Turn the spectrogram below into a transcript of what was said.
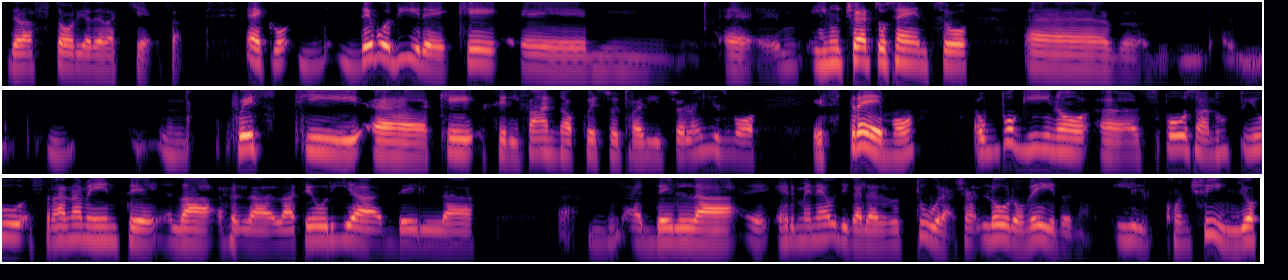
della storia della Chiesa. Ecco, devo dire che eh, eh, in un certo senso eh, questi eh, che si rifanno a questo tradizionalismo estremo un pochino eh, sposano più stranamente la, la, la teoria del, della ermeneutica della rottura, cioè loro vedono il concilio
